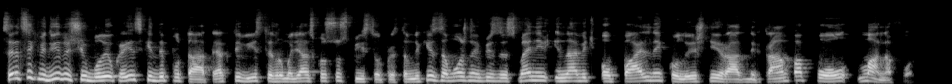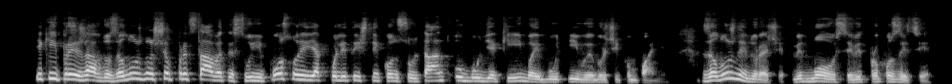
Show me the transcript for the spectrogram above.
Серед цих відвідувачів були українські депутати, активісти громадянського суспільства, представники заможних бізнесменів і навіть опальний колишній радник Трампа Пол Манафорт, який приїжджав до залужного, щоб представити свої послуги як політичний консультант у будь-якій майбутній виборчій кампанії. Залужний, до речі, відмовився від пропозиції.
